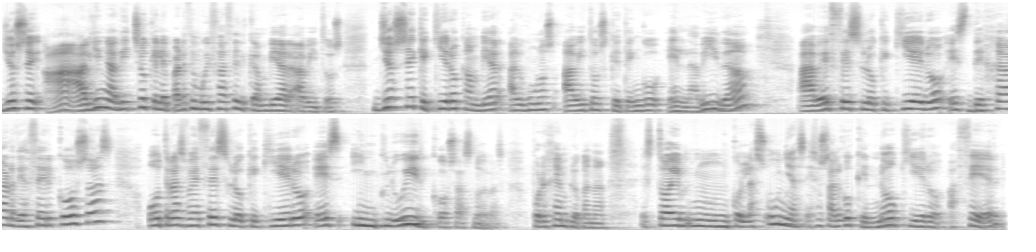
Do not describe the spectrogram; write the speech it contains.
Yo sé, ah, alguien ha dicho que le parece muy fácil cambiar hábitos. Yo sé que quiero cambiar algunos hábitos que tengo en la vida. A veces lo que quiero es dejar de hacer cosas, otras veces lo que quiero es incluir cosas nuevas. Por ejemplo, cuando estoy mm, con las uñas, eso es algo que no quiero hacer,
